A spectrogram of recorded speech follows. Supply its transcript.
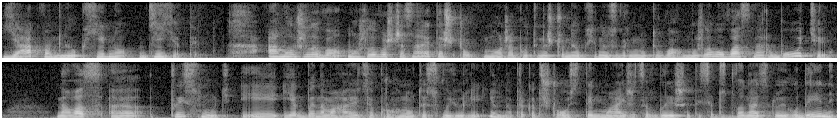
як вам необхідно діяти. А можливо, можливо, ще знаєте, що може бути на що необхідно звернути увагу? Можливо, у вас на роботі на вас е, тиснуть і якби намагаються прогнути свою лінію, наприклад, що ось ти маєш залишитися до 12-ї години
